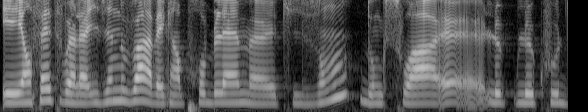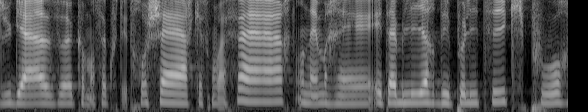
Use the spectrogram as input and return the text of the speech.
et en fait, voilà, ils viennent nous voir avec un problème qu'ils ont, donc soit le, le, coût du gaz commence à coûter trop cher, qu'est-ce qu'on va faire? On aimerait établir des politiques pour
